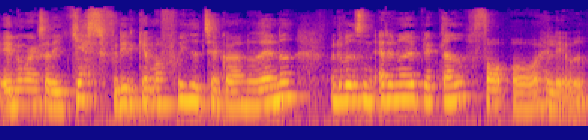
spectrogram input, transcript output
øh, nogle gange så er det yes, fordi det giver mig frihed til at gøre noget andet. Men du ved, sådan, er det noget, jeg bliver glad for at have lavet?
